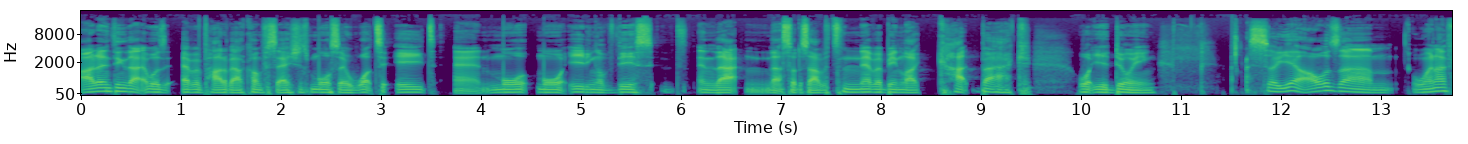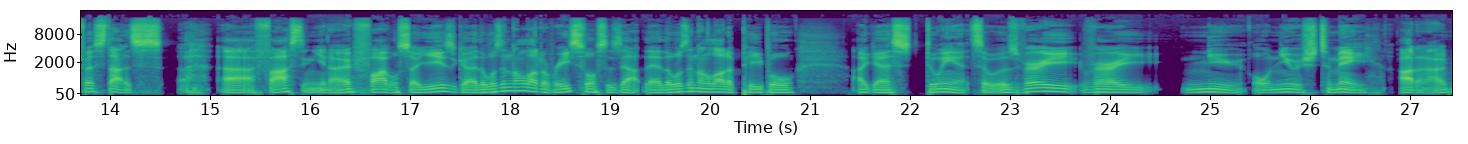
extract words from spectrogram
I don't think that was ever part of our conversations. More so, what to eat and more more eating of this and that and that sort of stuff. It's never been like cut back what you're doing. So yeah, I was um when I first started uh, fasting, you know, five or so years ago, there wasn't a lot of resources out there. There wasn't a lot of people, I guess, doing it. So it was very very new or newish to me. I don't know.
